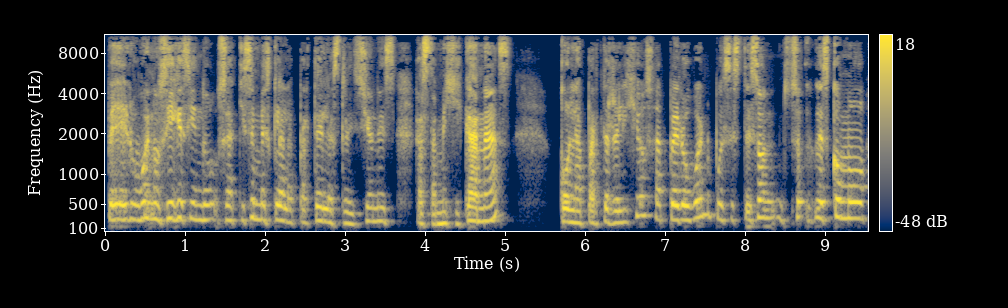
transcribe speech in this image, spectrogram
pero bueno, sigue siendo, o sea, aquí se mezcla la parte de las tradiciones hasta mexicanas con la parte religiosa, pero bueno, pues este son, so- es como,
